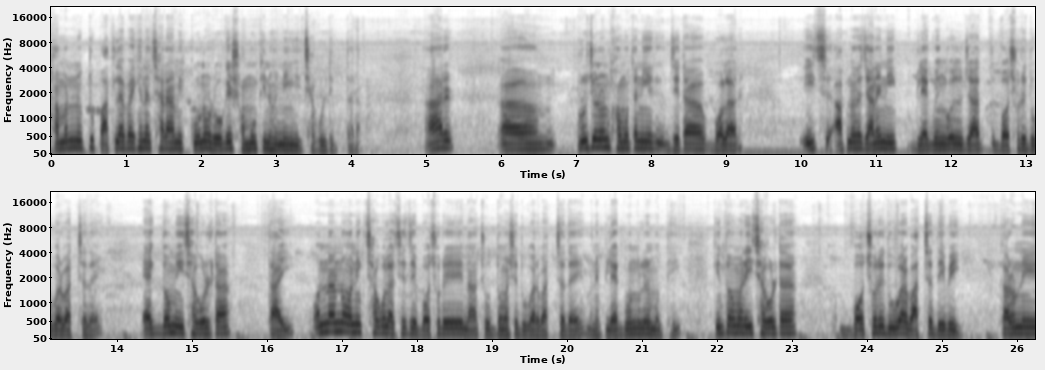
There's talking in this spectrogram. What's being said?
সামান্য একটু পাতলা পায়খানা ছাড়া আমি কোনো রোগের সম্মুখীন হইনি এই ছাগলটির দ্বারা। আর প্রজনন ক্ষমতা নিয়ে যেটা বলার, এই আপনারা জানেনই ব্ল্যাক বেঙ্গল জাত বছরে দুবার বাচ্চা দেয়। একদম এই ছাগলটা তাই। অন্যান্য অনেক ছাগল আছে যে বছরে না, চোদ্দ মাসে দুবার বাচ্চা দেয় মানে ব্ল্যাক বেঙ্গলের মধ্যেই। কিন্তু আমার এই ছাগলটা বছরে দুবার বাচ্চা দেবেই। কারণ এই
